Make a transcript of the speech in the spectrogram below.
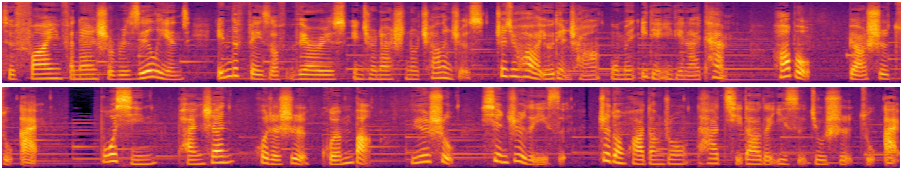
to find financial resilience in the face of various international challenges。这句话有点长，我们一点一点来看。Hobble 表示阻碍、 波形、盘山或者是捆绑、约束、限制的意思。这段话当中，它起到的意思就是阻碍。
